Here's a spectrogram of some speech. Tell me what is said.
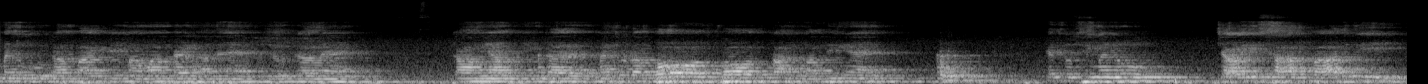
ਮੈਨੂੰ ਵੋਟਾਂ ਪਾ ਕੇ ਮਾਵਾਂ, ਭੈਣਾਂ ਨੇ, ਬਜ਼ੁਰਗਾਂ ਨੇ ਕਾਮਯਾਬ ਕੀਤਾ ਮੈਂ ਤੁਹਾਡਾ ਬਹੁਤ ਬਹੁਤ ਧੰਨਵਾਦੀ ਹਾਂ ਕਿ ਤੁਸੀਂ ਮੈਨੂੰ 40 ਸਾਲ ਬਾਅਦ ਵੀ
